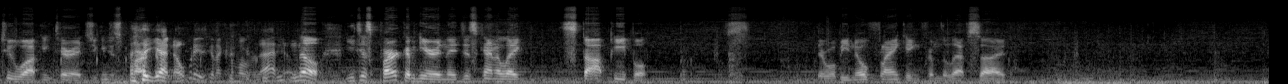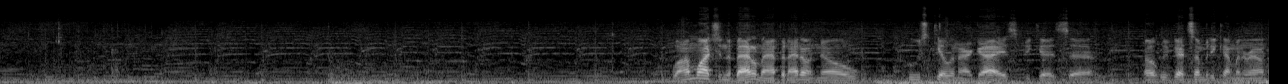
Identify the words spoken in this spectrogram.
two walking turrets. You can just park yeah, nobody's gonna come over that hill. No, you just park them here and they just kind of like stop people. There will be no flanking from the left side. Well, I'm watching the battle map and I don't know who's killing our guys because, uh, oh, we've got somebody coming around.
